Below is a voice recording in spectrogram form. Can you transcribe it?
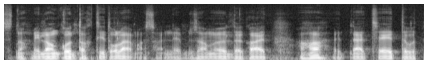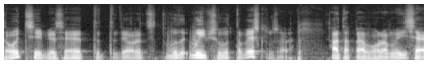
sest noh, meil on kontaktid olemas, on ju, et me saame öelda ka, et ahah, et näed, see ettevõte otsib ja see ettevõte teoreetiliselt võib su võtta vestlusele. aga ta peab olema ise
